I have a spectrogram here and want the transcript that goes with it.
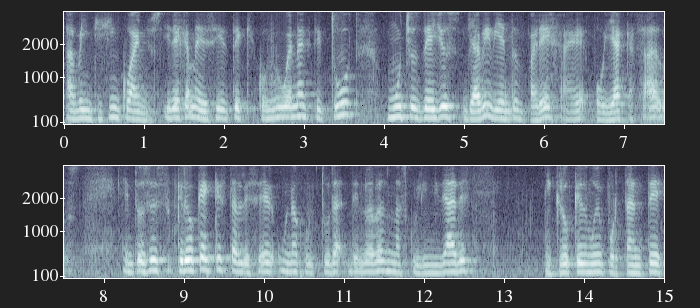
a 25 años. Y déjame decirte que con muy buena actitud, muchos de ellos ya viviendo en pareja ¿eh? o ya casados. Entonces creo que hay que establecer una cultura de nuevas masculinidades y creo que es muy importante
